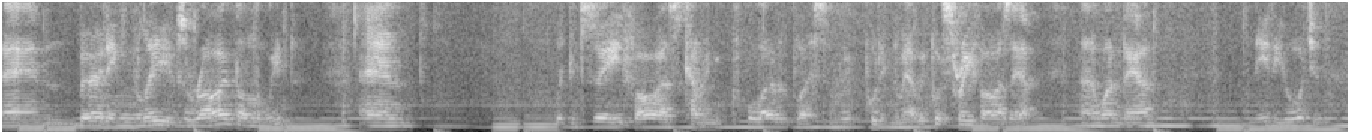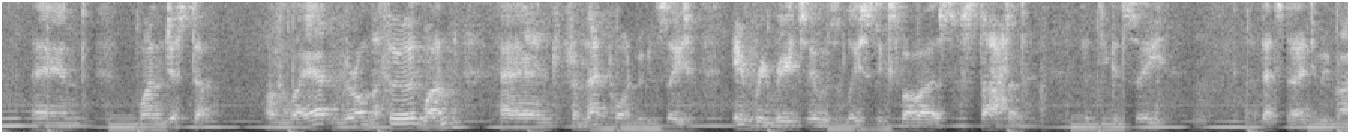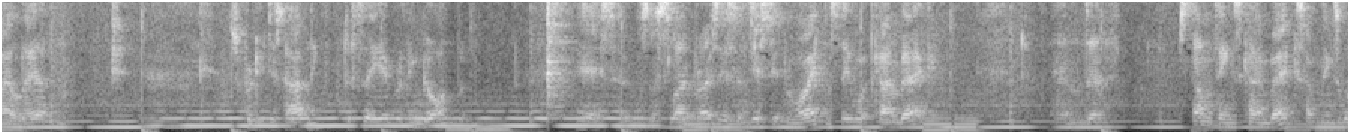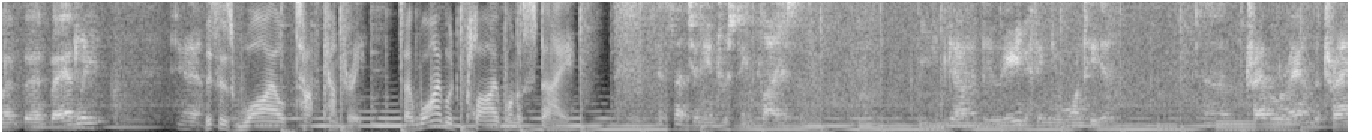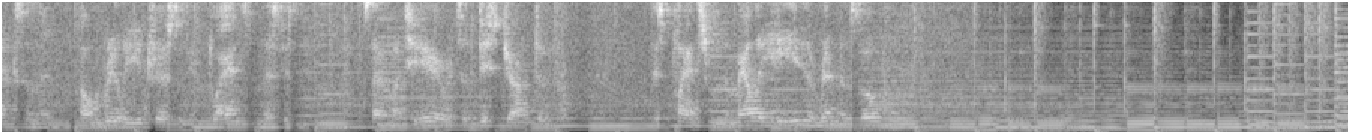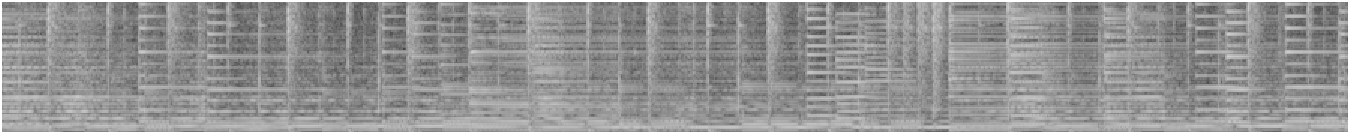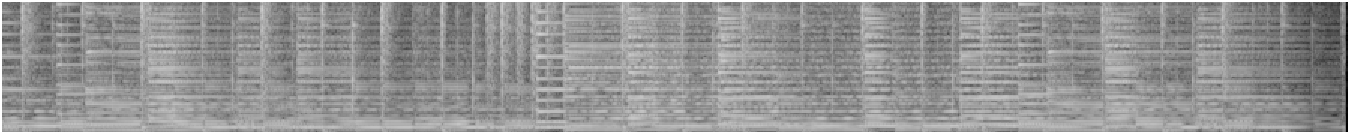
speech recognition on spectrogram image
and burning leaves arrived on the wind, and we could see fires coming all over the place, and we were putting them out. We put three fires out, and one down near the orchard, and one just up on the way out, and we were on the third one, and from that point we could see every ridge there was at least six fires started that you could see. At that stage we bailed out. It was pretty disheartening to see everything gone, but yes, it was a slow process, and just sit and wait and see what came back. And uh, some things came back, some things weren't burnt badly. This is wild, tough country. So why would Clive want to stay? It's such an interesting place. You can go and do anything you want here. Um, travel around the tracks, and then I'm really interested in plants, and there's just so much here. It's a disjunctive. there's plants from the mallee here, remnants of them.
